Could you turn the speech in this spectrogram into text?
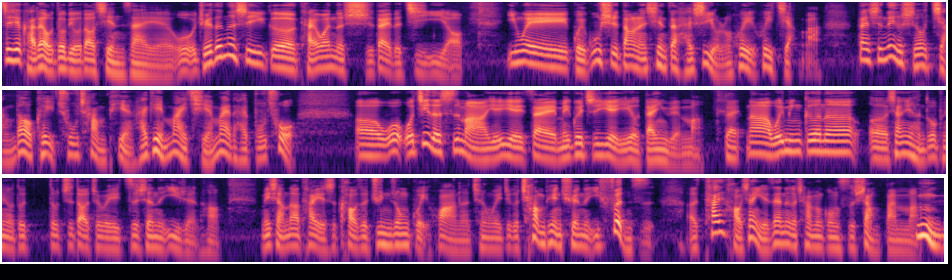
这些卡带我都留到现在耶，我觉得那是一个台湾的时代的记忆哦。因为鬼故事当然现在还是有人会会讲啦，但是那个时候讲到可以出唱片，还可以卖钱，卖的还不错。呃，我我记得司马爷爷在《玫瑰之夜》也有单元嘛。对，那维明哥呢？呃，相信很多朋友都都知道这位资深的艺人哈。没想到他也是靠着军中鬼话呢，成为这个唱片圈的一份子。呃，他好像也在那个唱片公司上班嘛。嗯。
